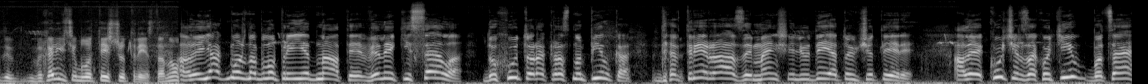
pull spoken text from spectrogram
в Михайлівці було 1300. Ну, Але як можна було приєднати великі села до хутора Краснопілка, де в три рази менше людей, а то й в чотири? Але кучер захотів, бо це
